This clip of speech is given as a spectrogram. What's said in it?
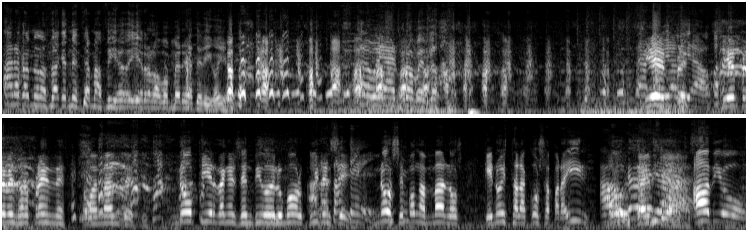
Ahora cuando nos saquen de este amacillo de hierro los bomberos, ya te digo yo. Voy al profesor. Siempre, siempre me sorprende, comandante. No pierdan el sentido del humor, ¡Al cuídense, no se pongan malos, que no está la cosa para ir A urgencias. Adiós.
